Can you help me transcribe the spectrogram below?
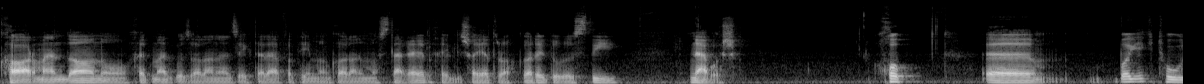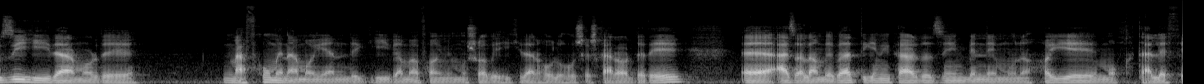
کارمندان و خدمتگزاران از یک طرف و پیمانکاران مستقل خیلی شاید راهکار درستی نباشه. خب با یک توضیحی در مورد مفهوم نمایندگی و مفاهیم مشابهی که در حول و حوشش قرار داره از الان به بعد دیگه می‌پردازیم به نمونه های مختلف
